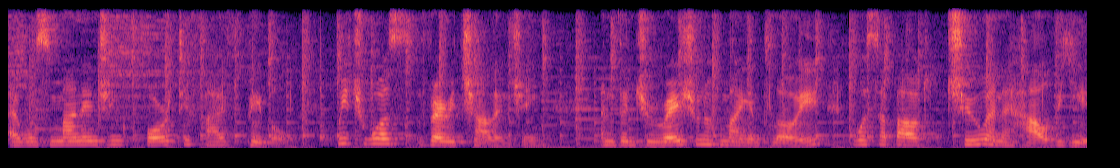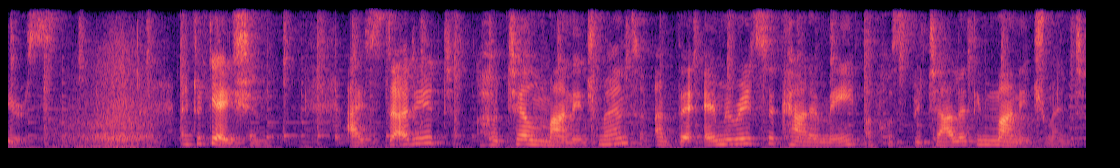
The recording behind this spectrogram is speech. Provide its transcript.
I was managing 45 people, which was very challenging, and the duration of my employee was about two and a half years. Education. I studied hotel management at the Emirates Academy of Hospitality Management.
